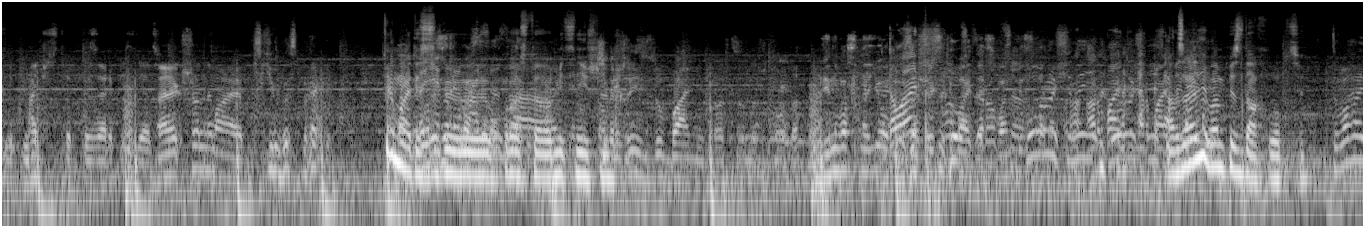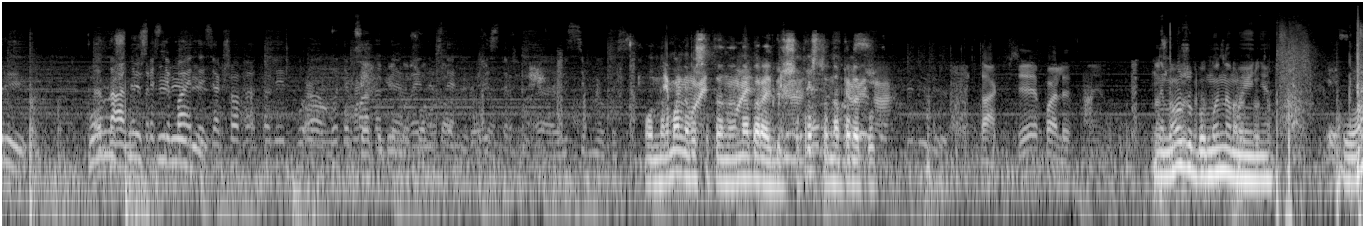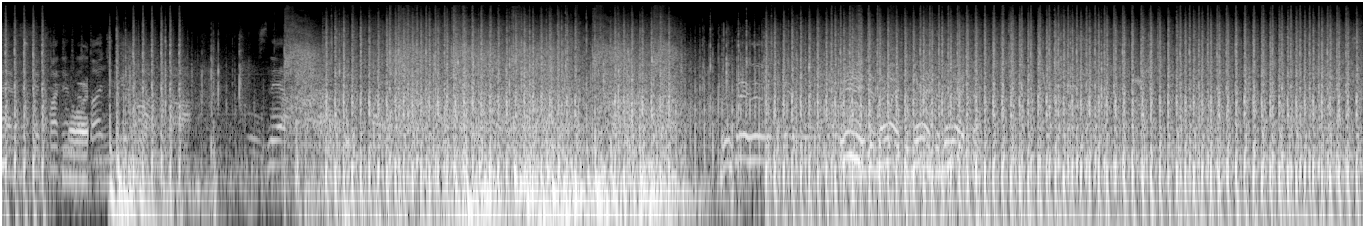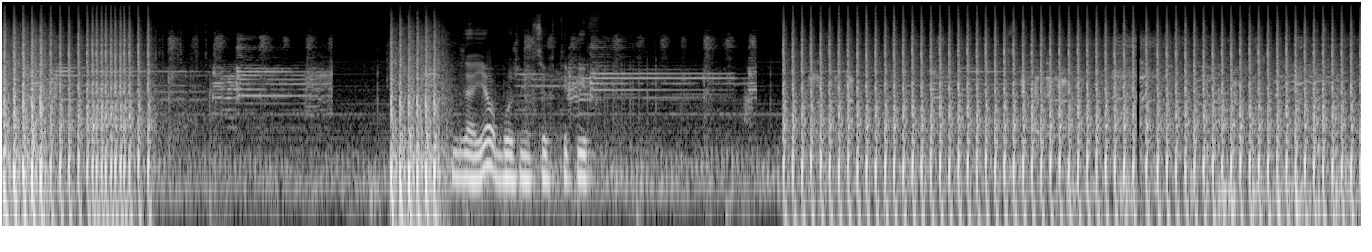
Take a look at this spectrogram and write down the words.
А якщо немає пусків безпеки? Тримайтесь е, просто міцніше. Держись зубами просто да. Він вас найобує, закривайтесь, вам пізда. А взагалі вам пізда, хлопці. Тварі! Не Поручні пристібайтесь, якщо вертоліт бу- е, буде падати, ви не встигнете е, відстібнутися. О, нормальна висота, не набирай більше, просто наперед тут. Так, все палец на... Не можу, бо ми на мейні. О. Знаєш, підходимо до точки, но знизу. Пригайте, давайте, давайте, давайте. Бля, я обожнюю цих типів.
